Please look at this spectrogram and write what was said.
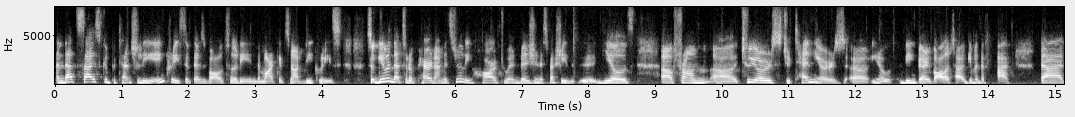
and that size could potentially increase if there's volatility in the markets not decrease. So given that sort of paradigm it's really hard to envision especially yields uh, from uh, two years to 10 years uh, you know being very volatile given the fact that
